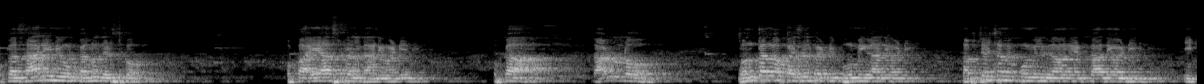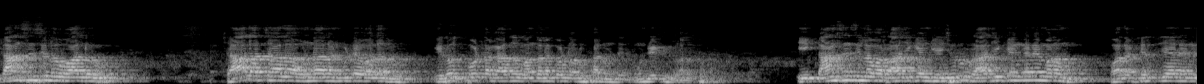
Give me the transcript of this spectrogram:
ఒకసారి నువ్వు కళ్ళు తెరుచుకో. ఒక ఐ హాస్పిటల్ కానివ్వండి ఒక కాడుల్లో సొంతంగా పైసలు పెట్టి భూమి కానివ్వండి సబ్స్టేషన్ల భూమిలు కాని కానివ్వండి ఈ కాన్స్టిట్యూన్సీలో వాళ్ళు చాలా చాలా ఉండాలనుకుంటే వాళ్ళు ఈరోజు కోట్ల కాదు వందల కోట్ల రూపాయలు ఉండే ఉండేటివి వాళ్ళకు. ఈ కాన్స్టెన్సీలో వారు రాజకీయం చేసారు రాజకీయంగానే మనం వాళ్ళకి హెల్ప్ చేయాలనే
